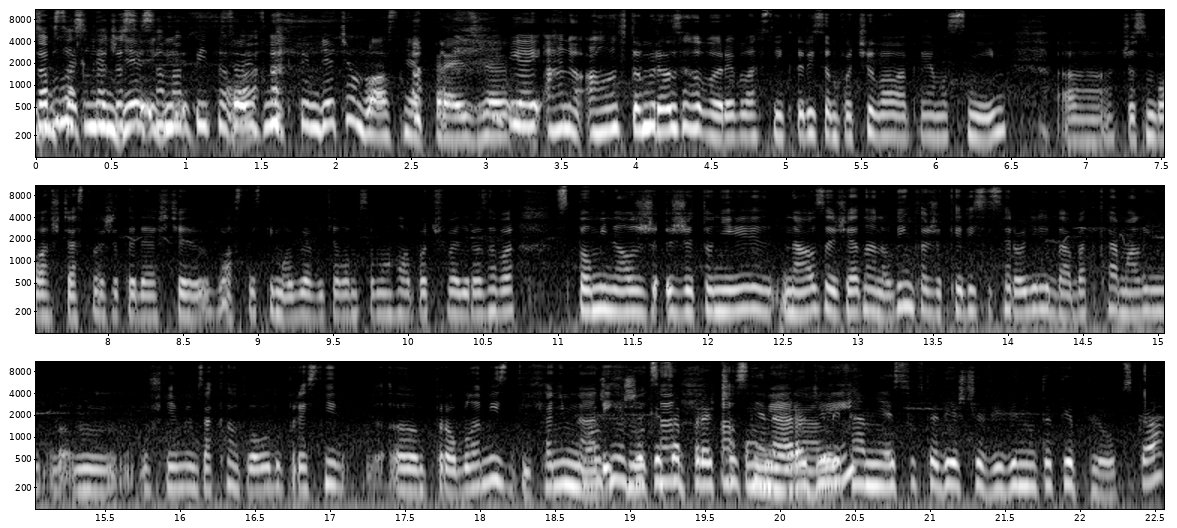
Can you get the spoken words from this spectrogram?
zabudla som čo de- si sama pýtala. Chceli sme k tým deťom vlastne prejsť. Že... Jej, áno, ale on v tom rozhovore vlastne, ktorý som počúvala priamo s ním, čo som bola šťastná, že teda ešte vlastne s tým objaviteľom som mohla počúvať rozhovor, spomínal, že, že to nie je naozaj žiadna novinka, že kedy si sa rodili babatka a mali, um, už neviem z akého dôvodu presne uh, problémy s dýchaním, nádychnúť že keď sa predčasne narodili, tam nie sú vtedy ešte vyvinuté tie plúcka?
